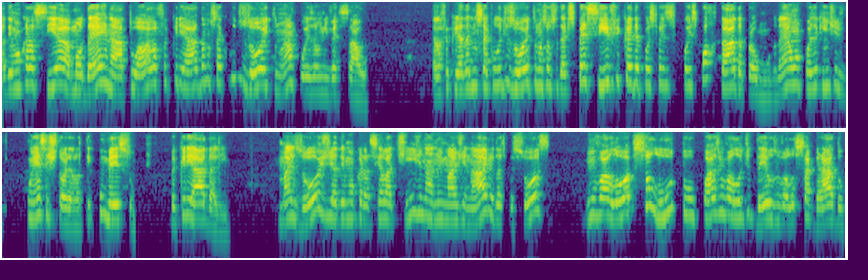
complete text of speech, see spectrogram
A democracia moderna, atual, ela foi criada no século XVIII, não é uma coisa universal. Ela foi criada no século XVIII, numa sociedade específica, e depois foi, foi exportada para o mundo. Né? É uma coisa que a gente conhece a história, ela tem começo foi criada ali. Mas hoje a democracia ela atinge na, no imaginário das pessoas um valor absoluto, quase um valor de Deus, um valor sagrado.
